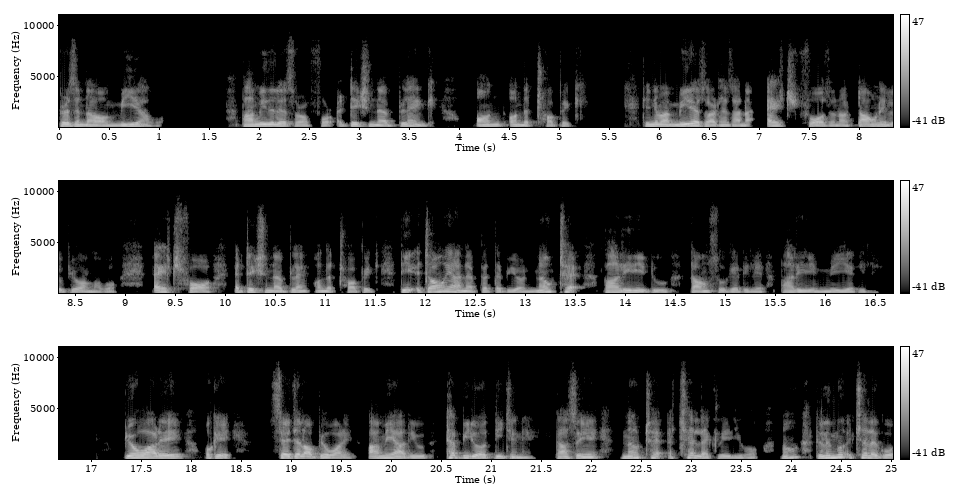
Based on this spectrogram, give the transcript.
prisoner ကိုမီးတာပေါ့ဘာမီးတယ်လဲဆိုတော့ for additional blank on on the topic ဒီနေ့မှာမေးရဆိုတာထင်စားတာ asked for ဆိုတော့တောင်းတယ်လို့ပြောရမှာပေါ့ asked for additional blank on the topic ဒီအကြောင်းအရာနဲ့ပတ်သက်ပြီးတော့နောက်ထပ်ဘာလေးတွေသူတောင်းဆိုခဲ့သေးလဲဘာလေးတွေမေးရသေးလဲပြောရတယ် okay ဆယ်ချက်လောက်ပြောရတယ်အားမရသေးဘူးထပ်ပြီးတော့သိကျင်တယ်ဒါဆိုရင်နောက်ထပ်အချက်လက်ကလေးတွေပေါ့နော်ဒီလိုမျိုးအချက်လက်ကို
